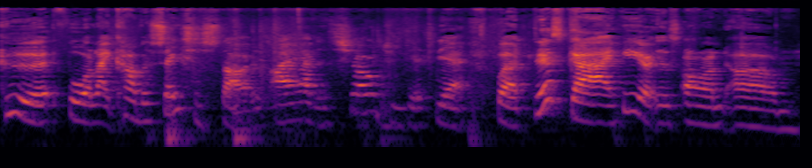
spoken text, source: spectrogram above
good for like conversation starters, I haven't showed you this yet, but this guy here is on um,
